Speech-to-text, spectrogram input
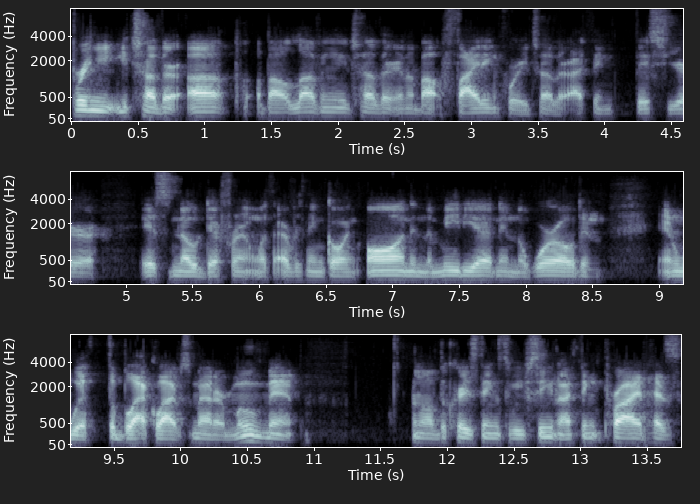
bringing each other up, about loving each other, and about fighting for each other. I think this year is no different with everything going on in the media and in the world and and with the Black Lives Matter movement and all the crazy things that we've seen, I think Pride has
